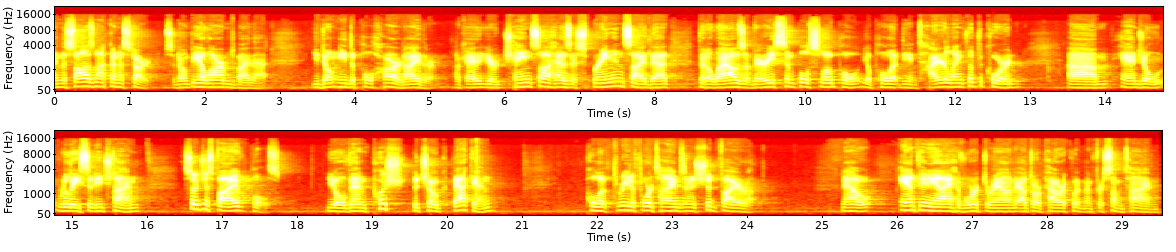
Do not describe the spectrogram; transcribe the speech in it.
and the saw is not gonna start, so don't be alarmed by that. You don't need to pull hard either, okay? Your chainsaw has a spring inside that that allows a very simple slow pull. You'll pull it the entire length of the cord, um, and you'll release it each time. So just five pulls. You'll then push the choke back in, pull it three to four times, and it should fire up. Now, Anthony and I have worked around outdoor power equipment for some time,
